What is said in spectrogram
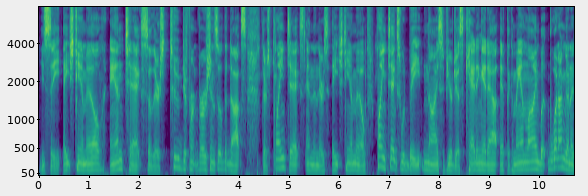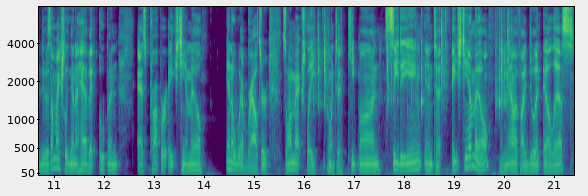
you see HTML and text so there's two different versions of the docs there's plain text and then there's HTML plain text would be nice if you're just catting it out at the command line but what I'm going to do is I'm actually going to have it open as proper HTML in a web browser. So I'm actually going to keep on CDing into HTML. And now if I do an ls,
